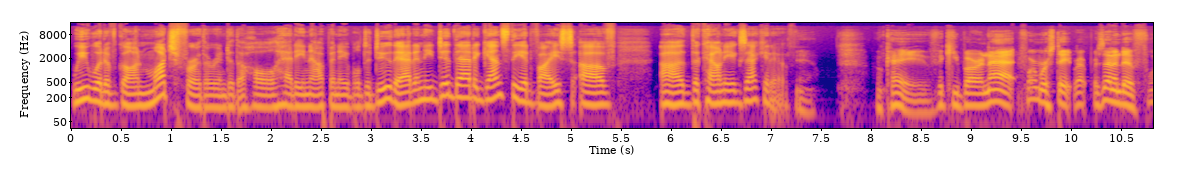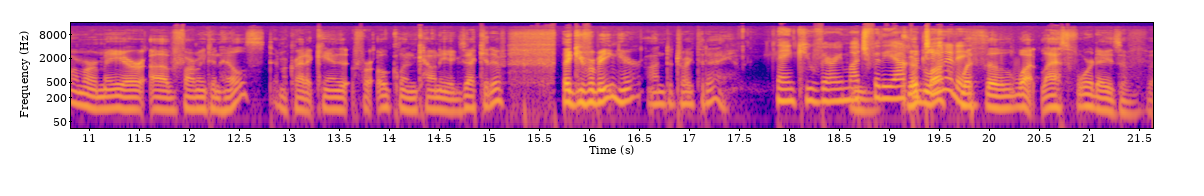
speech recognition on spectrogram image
We would have gone much further into the hole had he not been able to do that. And he did that against the advice of uh, the county executive. Yeah. Okay, Vicki Barnett, former state representative, former mayor of Farmington Hills, Democratic candidate for Oakland County Executive. Thank you for being here on Detroit Today. Thank you very much for the opportunity. Good luck with the what last four days of uh,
